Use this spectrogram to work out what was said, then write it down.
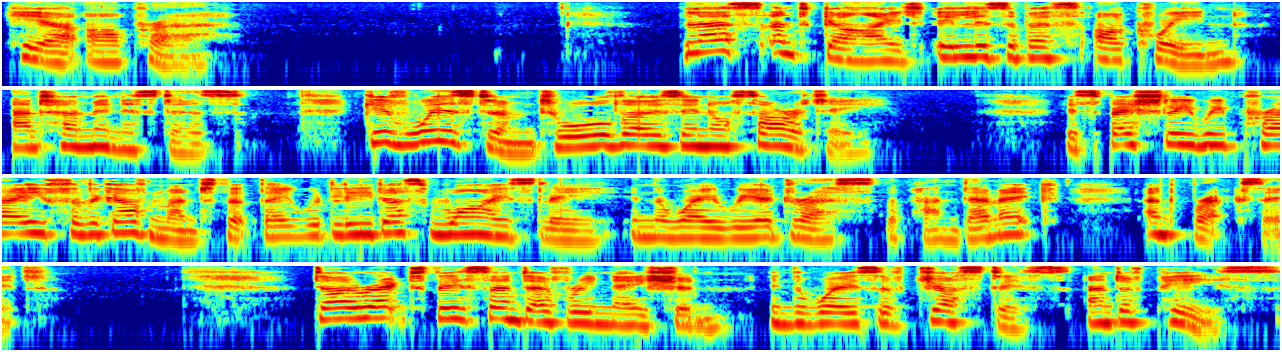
hear our prayer. Bless and guide Elizabeth, our Queen, and her ministers. Give wisdom to all those in authority. Especially we pray for the government that they would lead us wisely in the way we address the pandemic and Brexit. Direct this and every nation in the ways of justice and of peace,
